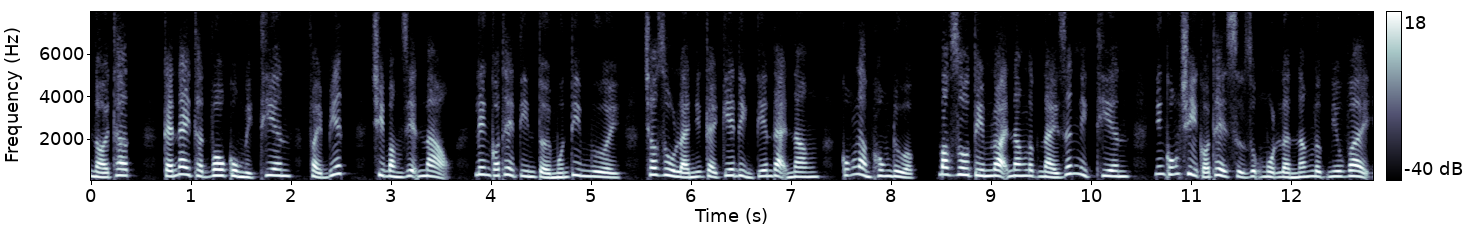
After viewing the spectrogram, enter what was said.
Nói thật, cái này thật vô cùng nghịch thiên, phải biết, chỉ bằng diện mạo, liền có thể tìm tới muốn tìm người, cho dù là những cái kia đỉnh tiên đại năng, cũng làm không được. Mặc dù tìm loại năng lực này rất nghịch thiên, nhưng cũng chỉ có thể sử dụng một lần năng lực như vậy,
